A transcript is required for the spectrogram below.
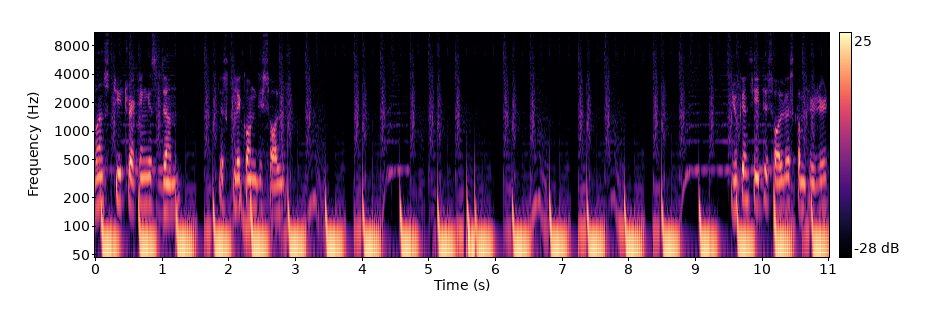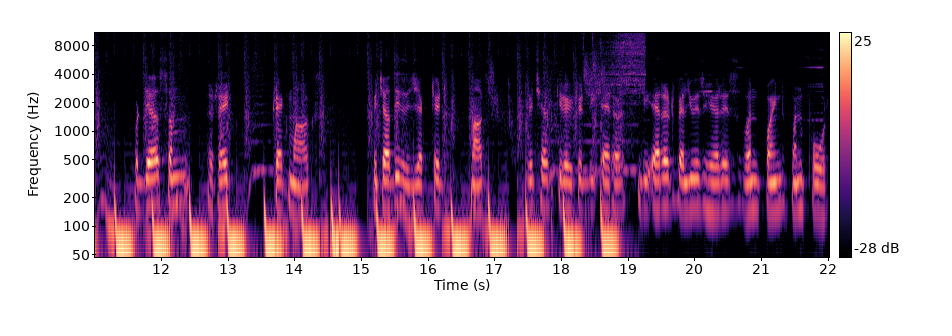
Once the tracking is done, just click on the solve. You can see the solve is completed, but there are some red track marks which are the rejected marks which have created the error. The error value is here is 1.14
